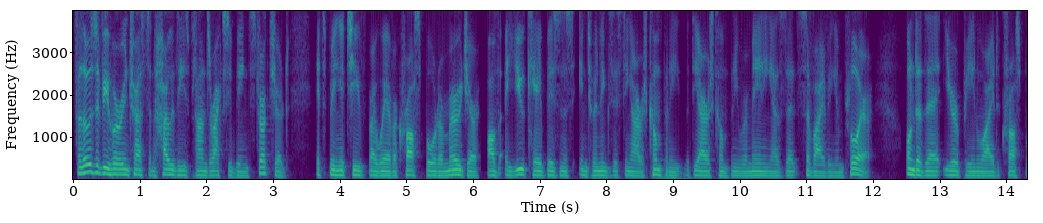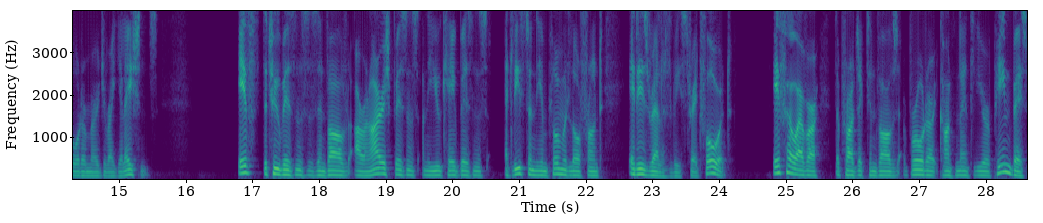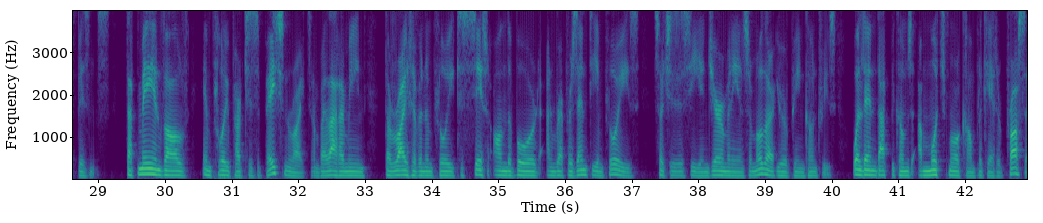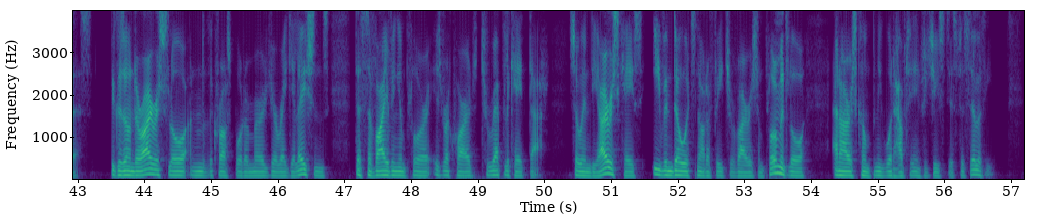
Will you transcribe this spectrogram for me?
For those of you who are interested in how these plans are actually being structured, it's being achieved by way of a cross border merger of a UK business into an existing Irish company, with the Irish company remaining as the surviving employer under the European wide cross border merger regulations. If the two businesses involved are an Irish business and a UK business, at least on the employment law front, it is relatively straightforward. If, however, the project involves a broader continental European based business that may involve employee participation rights, and by that I mean the right of an employee to sit on the board and represent the employees, such as you see in Germany and some other European countries, well, then that becomes a much more complicated process. Because under Irish law and under the cross border merger regulations, the surviving employer is required to replicate that. So, in the Irish case, even though it's not a feature of Irish employment law, an Irish company would have to introduce this facility.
